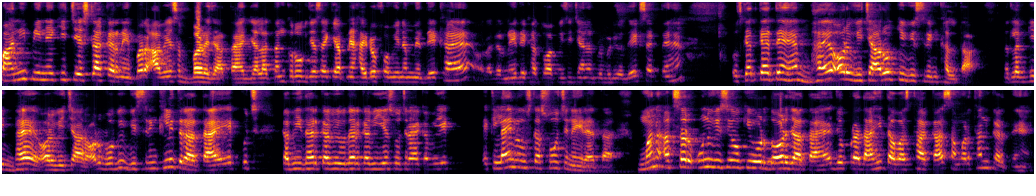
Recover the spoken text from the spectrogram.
पानी पीने की चेष्टा करने पर आवेश बढ़ जाता है। जलातंक रोग जैसा कि आपने हाइड्रोफोमिनम में देखा है, और अगर नहीं देखा तो आप इसी चैनल पर वीडियो देख सकते हैं। उसके बाद कहते हैं, भय और विचारों की विश्रृंखलता मतलब कि भय और विचार, और वो भी विश्रृंखलित रहता है। एक कुछ कभी इधर, कभी उधर, कभी ये सोच रहा है, कभी एक एक लय में उसका सोच नहीं रहता। मन अक्सर उन विषयों की ओर दौड़ जाता है जो प्रदाहित अवस्था का समर्थन करते हैं।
